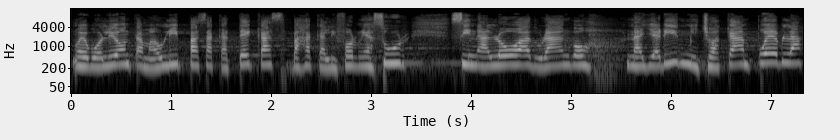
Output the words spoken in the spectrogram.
Nuevo León, Tamaulipas, Zacatecas, Baja California Sur, Sinaloa, Durango, Nayarit, Michoacán, Puebla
